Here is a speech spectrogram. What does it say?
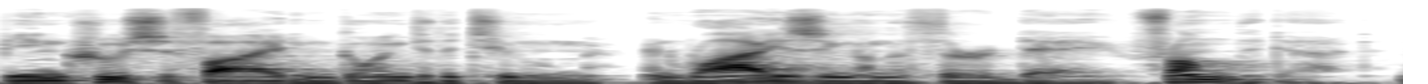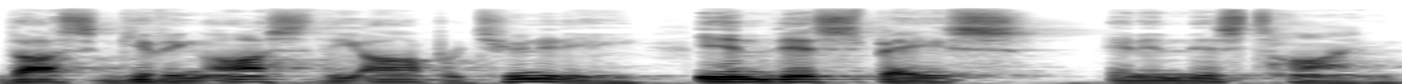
being crucified and going to the tomb and rising on the third day from the dead, thus giving us the opportunity in this space and in this time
